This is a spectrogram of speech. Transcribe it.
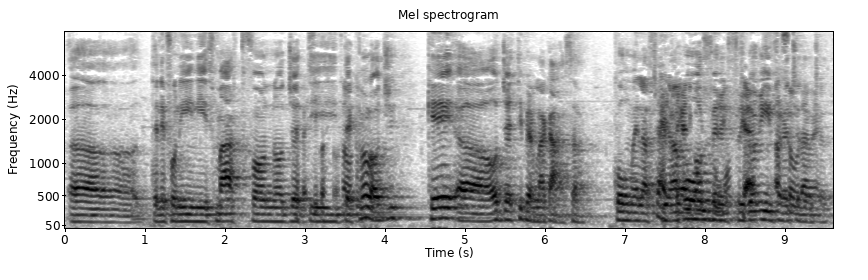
uh, telefonini smartphone oggetti Beh, sì, tecnologici che uh, oggetti per la casa, come l'aspirapolvere, certo, il frigorifero, certo, eccetera, eccetera.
